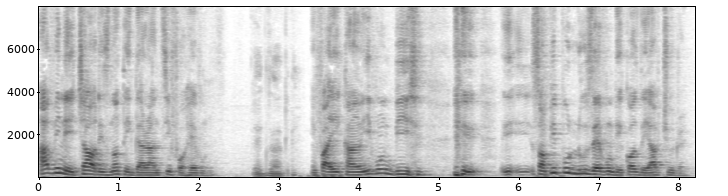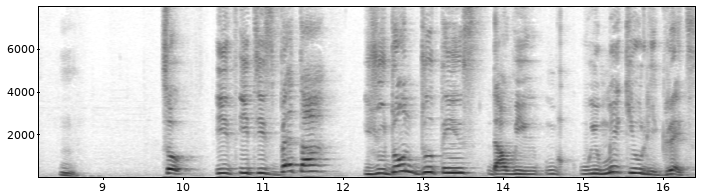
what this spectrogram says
having a child is not a guarantee for heaven. Exactly. in fact it can even be some people lose heaven because they have children. So it, it is better you don't do things that will will make you regret.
